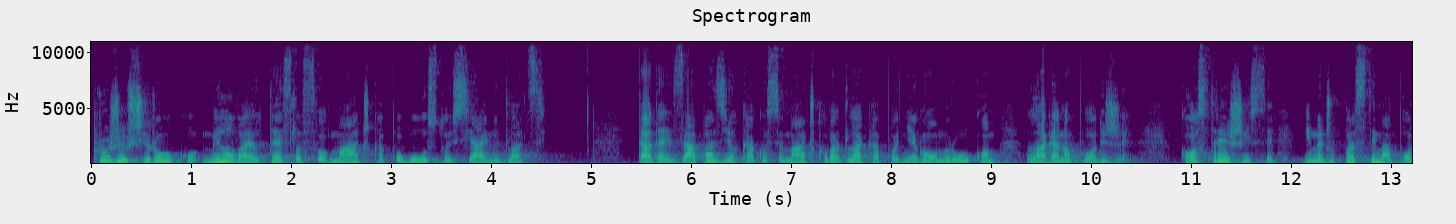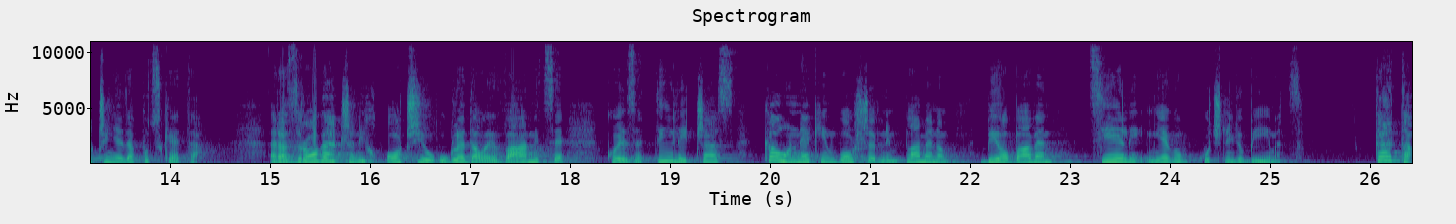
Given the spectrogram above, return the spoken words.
Pruživši ruku, Milova je Tesla svog mačka po gustoj sjajnoj dlaci. Tada je zapazio kako se mačkova dlaka pod njegovom rukom lagano podiže. Kostreši se i među prstima počinje da pucketa. Razrogačenih očiju ugledao je varnice koje za tili čas kao nekim volšebnim plamenom bio baven cijeli njegov kućni ljubimac. Tata,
